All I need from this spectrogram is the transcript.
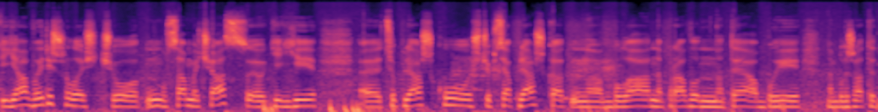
я вирішила, що ну саме час е, її цю пляшку, щоб ця пляшка була направлена на те, аби наближати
